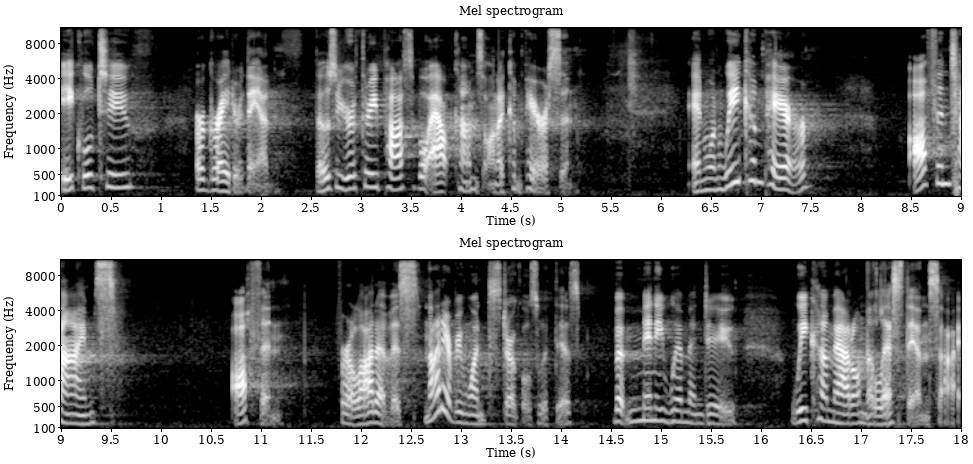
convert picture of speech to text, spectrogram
equal to, or greater than. Those are your three possible outcomes on a comparison. And when we compare, oftentimes, often, for a lot of us, not everyone struggles with this, but many women do, we come out on the less than side.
